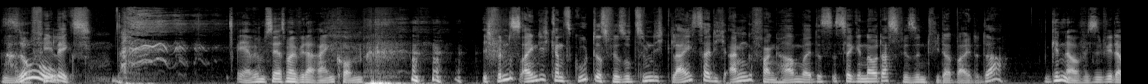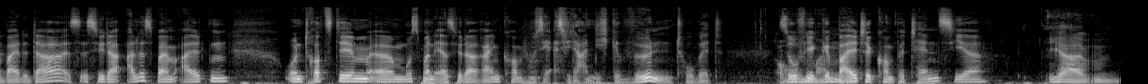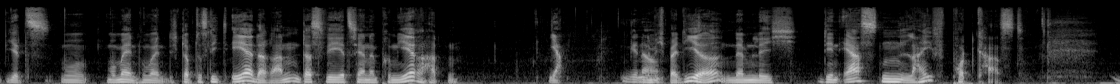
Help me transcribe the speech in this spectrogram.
So, Felix. Ja, wir müssen erstmal wieder reinkommen. ich finde es eigentlich ganz gut, dass wir so ziemlich gleichzeitig angefangen haben, weil das ist ja genau das. Wir sind wieder beide da. Genau, wir sind wieder beide da. Es ist wieder alles beim Alten. Und trotzdem äh, muss man erst wieder reinkommen. Ich muss ja erst wieder an dich gewöhnen, Tobit. So oh, viel Mann. geballte Kompetenz hier. Ja, jetzt, Moment, Moment. Ich glaube, das liegt eher daran, dass wir jetzt ja eine Premiere hatten. Genau. Nämlich bei dir, nämlich den ersten Live-Podcast.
